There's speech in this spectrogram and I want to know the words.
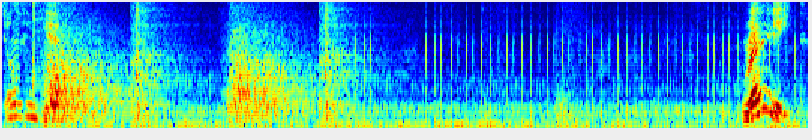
짱 신기해. Great.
